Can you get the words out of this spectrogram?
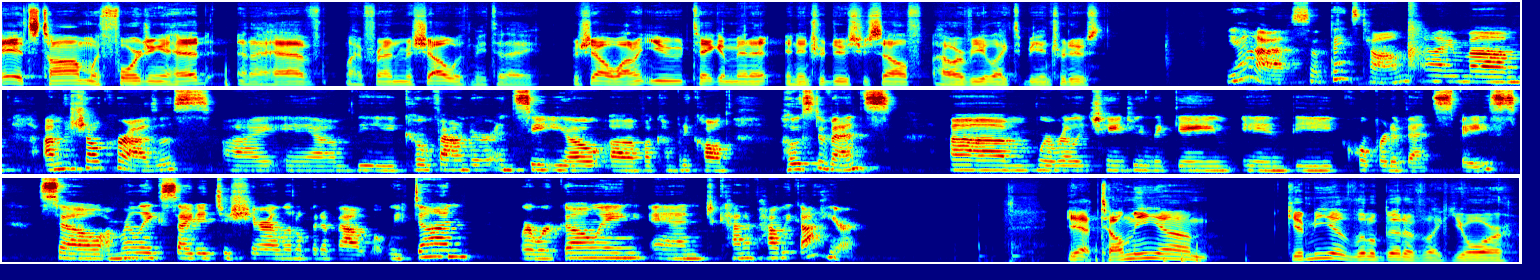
Hey, it's Tom with Forging Ahead, and I have my friend Michelle with me today. Michelle, why don't you take a minute and introduce yourself however you like to be introduced? Yeah, so thanks, Tom. I'm um, I'm Michelle Carrazas. I am the co-founder and CEO of a company called Host Events. Um, we're really changing the game in the corporate event space. So I'm really excited to share a little bit about what we've done, where we're going, and kind of how we got here. Yeah, tell me, um, give me a little bit of like your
